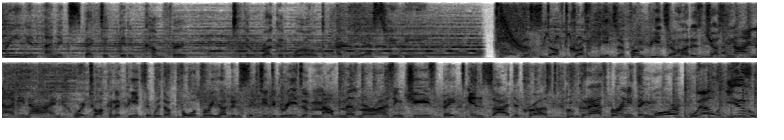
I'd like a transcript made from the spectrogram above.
Bringing an unexpected bit of comfort to the rugged world of the SUV. The stuffed crust pizza from Pizza Hut is just $9.99. We're talking a pizza with a full 360 degrees of mouth mesmerizing cheese baked inside the crust. Who could ask for anything more? Well, you.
